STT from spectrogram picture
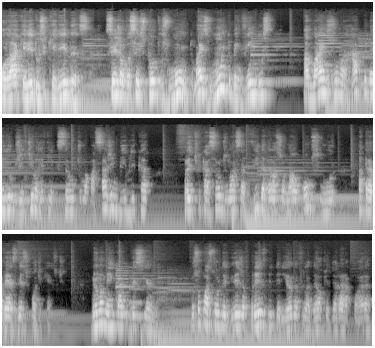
Olá, queridos e queridas, sejam vocês todos muito, mas muito bem-vindos a mais uma rápida e objetiva reflexão de uma passagem bíblica para a edificação de nossa vida relacional com o Senhor através desse podcast. Meu nome é Ricardo Bresciani, eu sou pastor da Igreja Presbiteriana Filadélfia de Araraquara,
